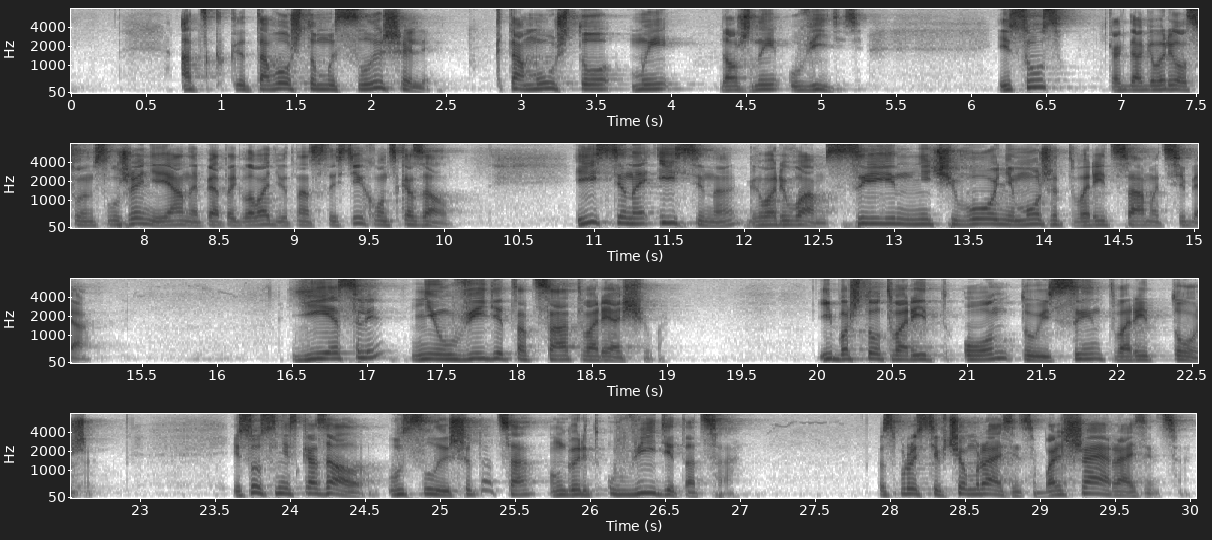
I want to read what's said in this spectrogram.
От того, что мы слышали, к тому, что мы должны увидеть. Иисус когда говорил о своем служении, Иоанна 5 глава, 19 стих, он сказал, «Истина, истина, говорю вам, Сын ничего не может творить сам от себя, если не увидит Отца Творящего. Ибо что творит Он, то и Сын творит тоже». Иисус не сказал, услышит Отца, Он говорит, увидит Отца. Вы спросите, в чем разница? Большая разница.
